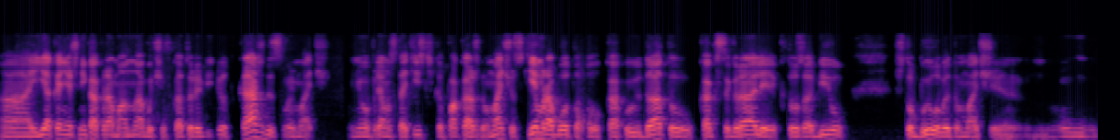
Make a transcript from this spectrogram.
А, я, конечно, не как Роман Нагучев, который ведет каждый свой матч. У него прямо статистика по каждому матчу, с кем работал, какую дату, как сыграли, кто забил, что было в этом матче. Ну,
